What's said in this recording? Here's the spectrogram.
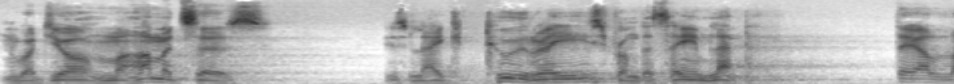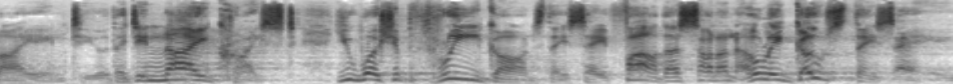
and what your Muhammad says is like two rays from the same lamp. They are lying to you. They deny Christ. You worship three gods, they say Father, Son, and Holy Ghost, they say.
